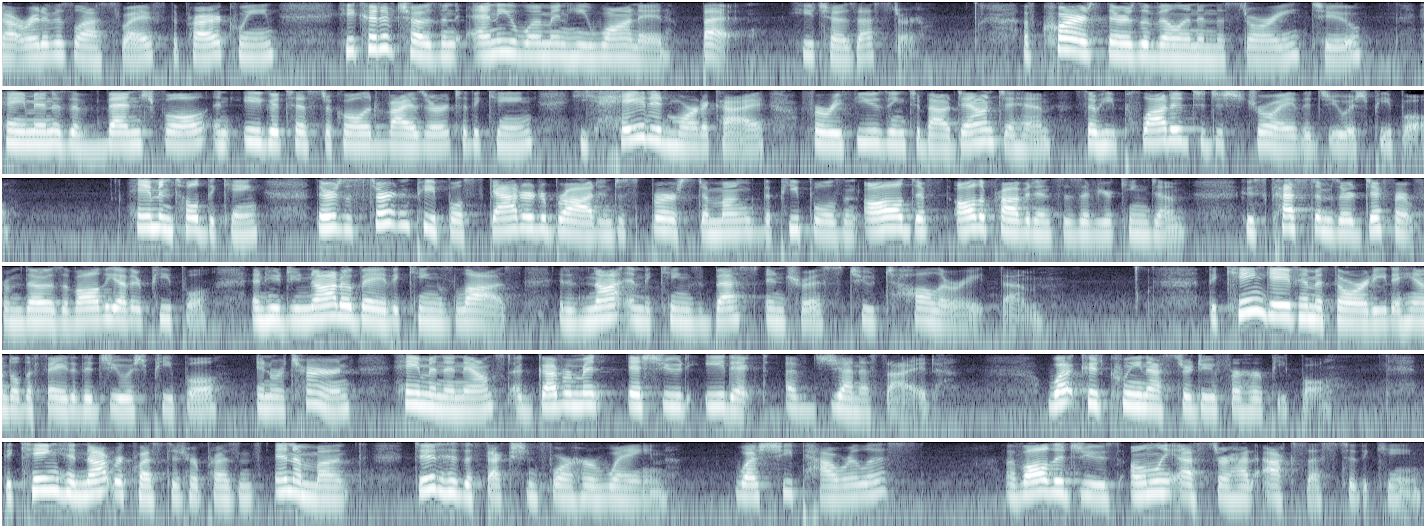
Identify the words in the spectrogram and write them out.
got rid of his last wife, the prior queen, he could have chosen any woman he wanted, but he chose Esther. Of course, there is a villain in the story, too. Haman is a vengeful and egotistical advisor to the king. He hated Mordecai for refusing to bow down to him, so he plotted to destroy the Jewish people. Haman told the king, There is a certain people scattered abroad and dispersed among the peoples in all, dif- all the provinces of your kingdom, whose customs are different from those of all the other people, and who do not obey the king's laws. It is not in the king's best interest to tolerate them. The king gave him authority to handle the fate of the Jewish people. In return, Haman announced a government issued edict of genocide. What could Queen Esther do for her people? The king had not requested her presence in a month. Did his affection for her wane? Was she powerless? Of all the Jews, only Esther had access to the king.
